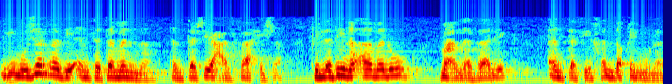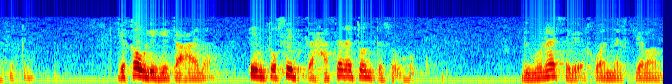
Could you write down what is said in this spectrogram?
لمجرد أن تتمنى أن تشيع الفاحشة في الذين آمنوا معنى ذلك أنت في خندق المنافقين لقوله تعالى إن تصبك حسنة تسؤهم. بالمناسبة إخواننا الكرام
